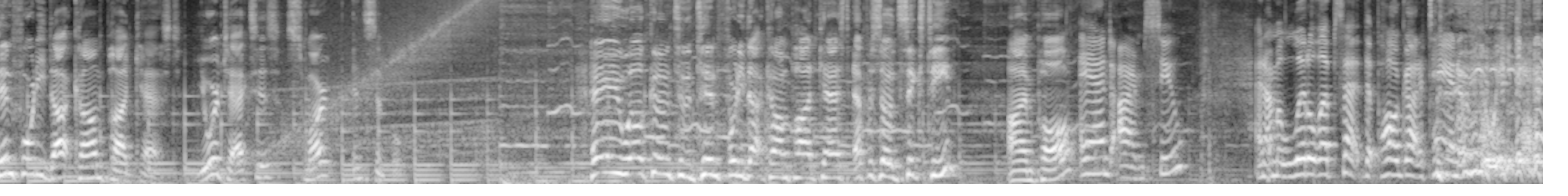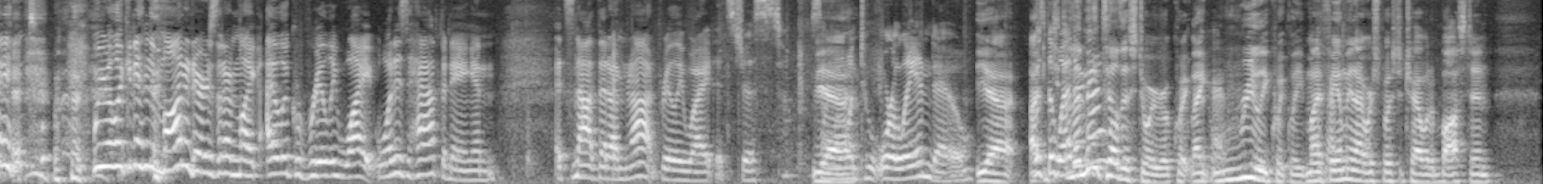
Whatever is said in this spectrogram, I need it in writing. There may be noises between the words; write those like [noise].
1040.com podcast. Your taxes, smart and simple. Hey, welcome to the 1040.com podcast, episode 16. I'm Paul. And I'm Sue. And I'm a little upset that Paul got a tan over the weekend. [laughs] we were looking in the monitors and I'm like, I look really white. What is happening? And it's not that I'm not really white. It's just someone Yeah. went to Orlando. Yeah. Was the weather Let me tell this story real quick, like really quickly. My family and I were supposed to travel to Boston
